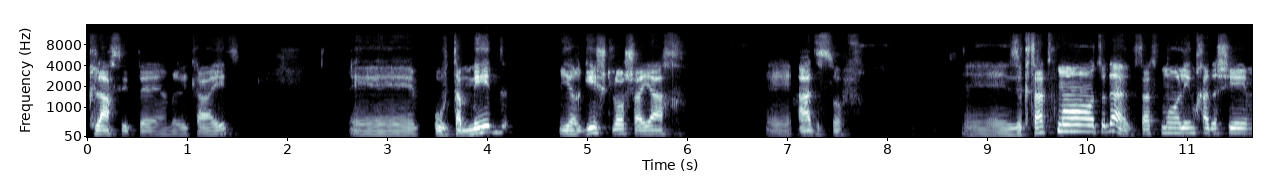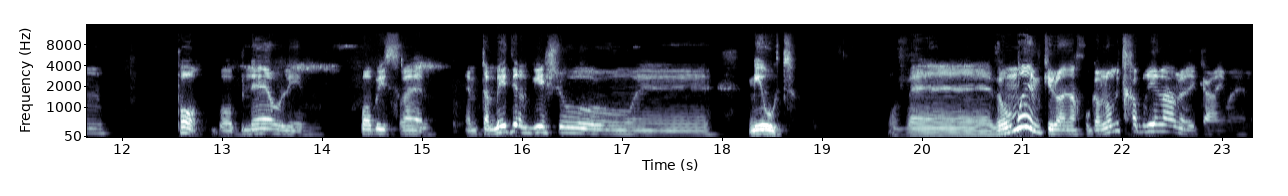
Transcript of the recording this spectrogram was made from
קלאסית אה, אמריקאית, אה, הוא תמיד ירגיש לא שייך אה, עד הסוף. אה, זה קצת כמו, אתה יודע, קצת כמו עולים חדשים פה, או בני עולים, פה בישראל. הם תמיד ירגישו אה, מיעוט. ו... ואומרים, כאילו, אנחנו גם לא מתחברים לאמריקאים האלה.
